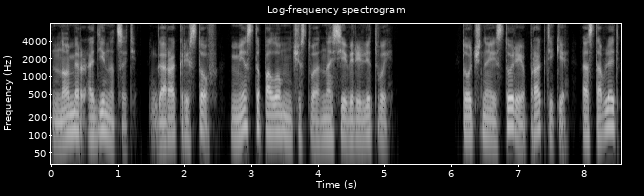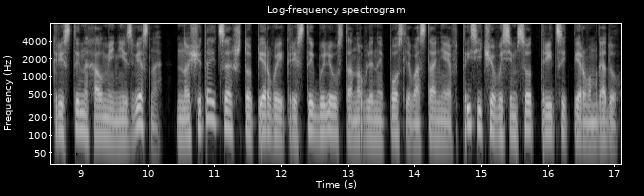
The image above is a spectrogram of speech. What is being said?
Номер 11. Гора Крестов. Место паломничества на севере Литвы. Точная история практики оставлять кресты на холме неизвестна, но считается, что первые кресты были установлены после восстания в 1831 году.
